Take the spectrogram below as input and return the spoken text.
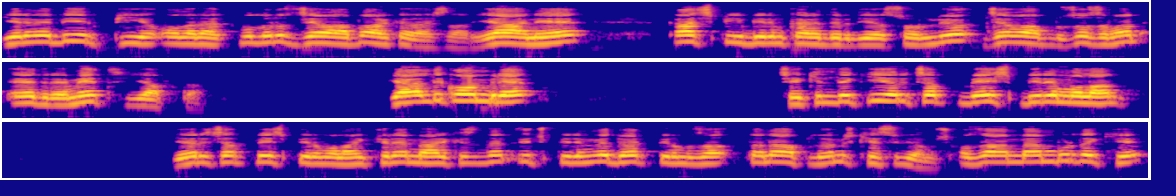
21 pi olarak buluruz cevabı arkadaşlar. Yani kaç pi birim karedir diye soruluyor. Cevabımız o zaman Edremit yaptı. Geldik 11'e. Şekildeki yarıçap 5 birim olan yarıçap 5 birim olan küre merkezinden 3 birim ve 4 birim uzaklıkta ne yapılıyormuş? Kesiliyormuş. O zaman ben buradaki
